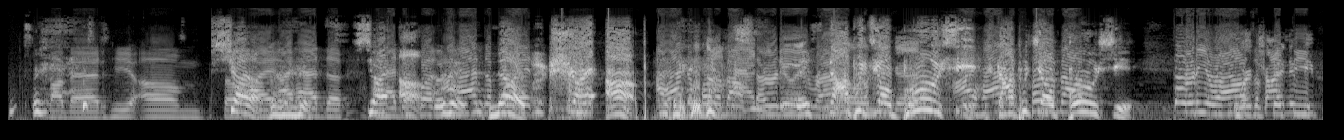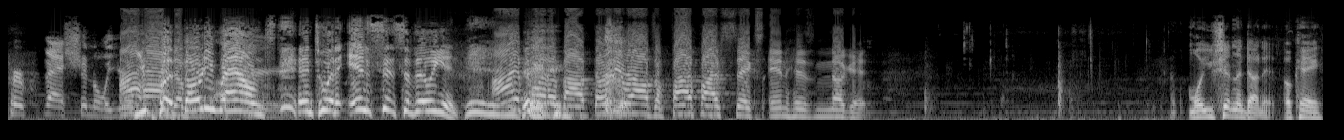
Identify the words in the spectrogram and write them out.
My bad. He um so Shut I, up. I had to Shut I had to up. Put, I had to no, put, shut up. I had to put about 30 do rounds. Stop with your bullshit. Stop with your bullshit. 30 rounds We're of trying 50 to be professional. You're You put to- 30 rounds into an innocent civilian. I put about 30 rounds of 5.56 in his nugget. Well, you shouldn't have done it, okay?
